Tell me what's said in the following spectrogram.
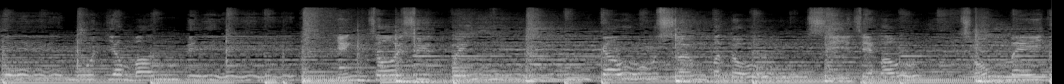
夜没有吻别，仍在说从未意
